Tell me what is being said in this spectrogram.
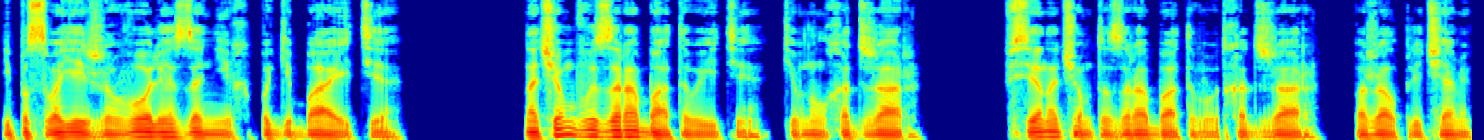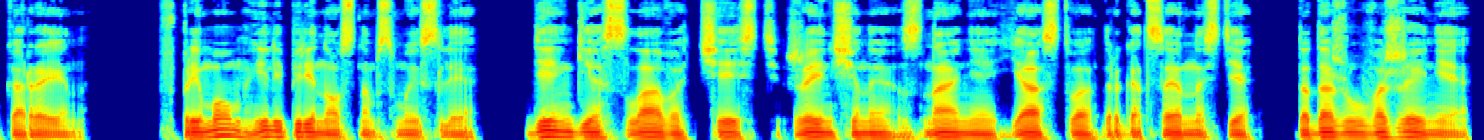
и по своей же воле за них погибаете. «На чем вы зарабатываете?» — кивнул Хаджар. «Все на чем-то зарабатывают, Хаджар. — пожал плечами Карейн. «В прямом или переносном смысле. Деньги, слава, честь, женщины, знания, яства, драгоценности, да даже уважение.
